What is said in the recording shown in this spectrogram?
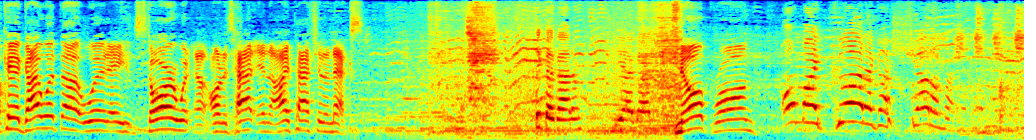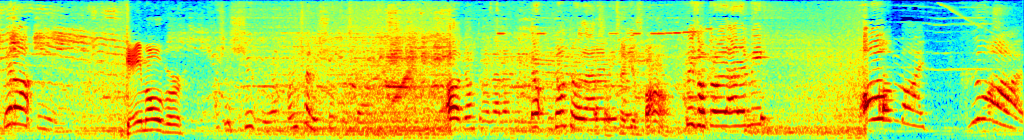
Okay, a guy with uh, with a star with uh, on his hat and an eye patch and an X. I think I got him. Yeah, I got him. Nope, wrong. Oh my god, I got shot on my. Get off me. Game over. I should shoot you. I'm, I'm trying to shoot this guy. Oh, don't throw that at me. Don't, don't throw that That's at me, take please. his bomb. Please don't throw that at me. Oh my god.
